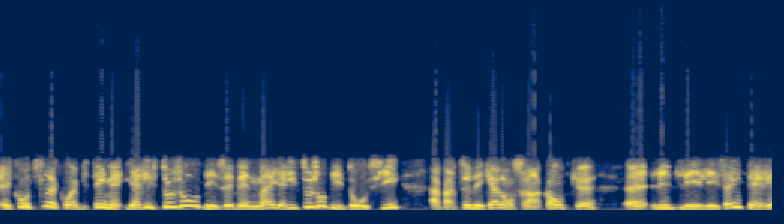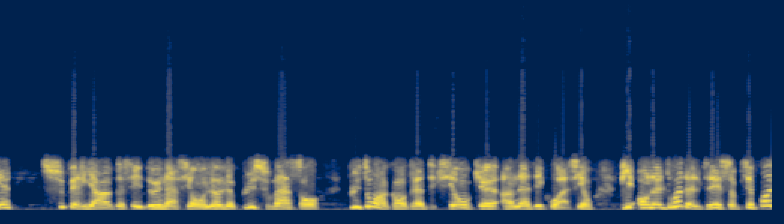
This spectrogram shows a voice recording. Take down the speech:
elles continuent à cohabiter, mais il arrive toujours des événements, il arrive toujours des dossiers à partir desquels on se rend compte que euh, les, les, les intérêts supérieurs de ces deux nations-là, le plus souvent, sont plutôt en contradiction qu'en adéquation. Puis on a le droit de le dire. C'est pas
